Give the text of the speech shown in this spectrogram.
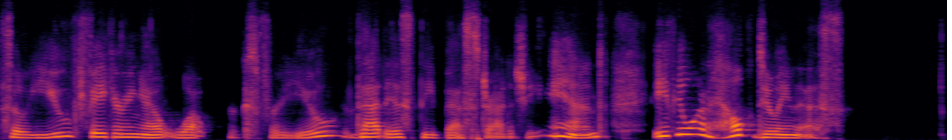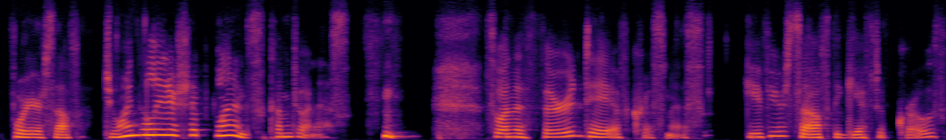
So, you figuring out what works for you, that is the best strategy. And if you want help doing this for yourself, join the Leadership Lens. Come join us. so, on the third day of Christmas, Give yourself the gift of growth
